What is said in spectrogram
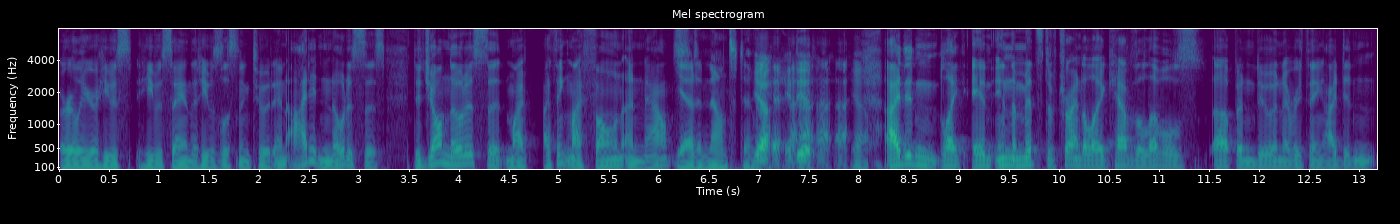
earlier. He was he was saying that he was listening to it, and I didn't notice this. Did y'all notice that my I think my phone announced? Yeah, it announced him. Yeah, it did. Yeah. I didn't like in, in the midst of trying to like have the levels up and doing everything. I didn't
